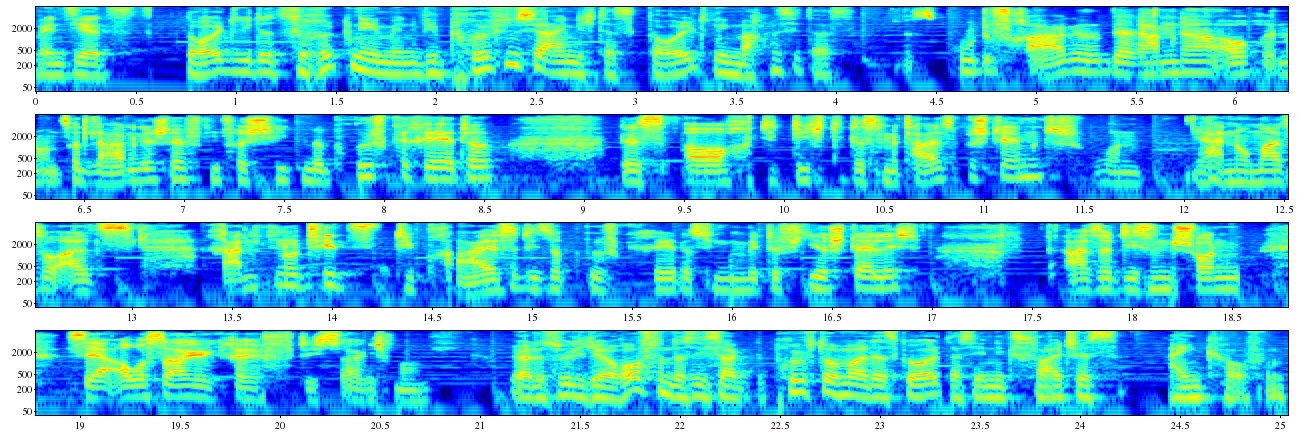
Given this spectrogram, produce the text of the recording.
Wenn Sie jetzt Gold wieder zurücknehmen, wie prüfen Sie eigentlich das Gold? Wie machen Sie das? Das ist eine gute Frage. Wir haben da auch in unseren Ladengeschäften verschiedene Prüfgeräte, das auch die Dichte des Metalls bestimmt. Und ja, nur mal so als Randnotiz, die Preise dieser Prüfgeräte sind Mitte vierstellig. Also die sind schon sehr aussagekräftig, sage ich mal. Ja, das will ich ja hoffen, dass ich sage, prüft doch mal das Gold, dass Sie nichts Falsches einkaufen.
